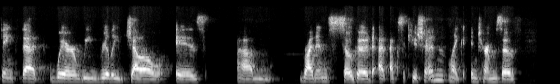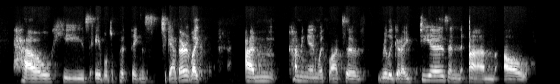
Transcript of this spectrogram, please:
think that where we really gel is um, Ryden's so good at execution, like in terms of how he's able to put things together. Like I'm coming in with lots of really good ideas, and um, I'll,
